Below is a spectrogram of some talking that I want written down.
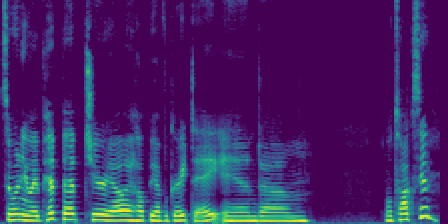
So, anyway, pip pip, cheerio. I hope you have a great day and um, we'll talk soon.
